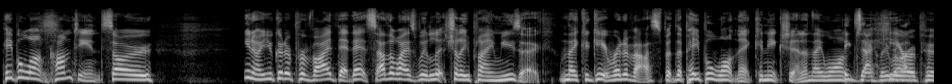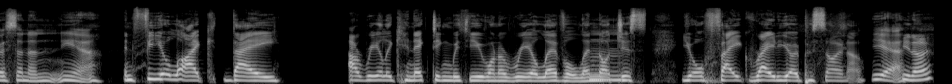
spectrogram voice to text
People want content. So, you know, you've got to provide that. That's otherwise we're literally playing music and they could get rid of us. But the people want that connection and they want Exactly to hear right. a person and yeah. and feel like they are really connecting with you on a real level and not mm. just your fake radio persona. Yeah. You know?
